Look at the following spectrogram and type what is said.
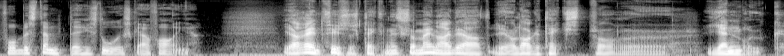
for bestemte historiske erfaringer. Ja, Rent fysisk-teknisk så mener jeg det at det å lage tekst for uh, gjenbruk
